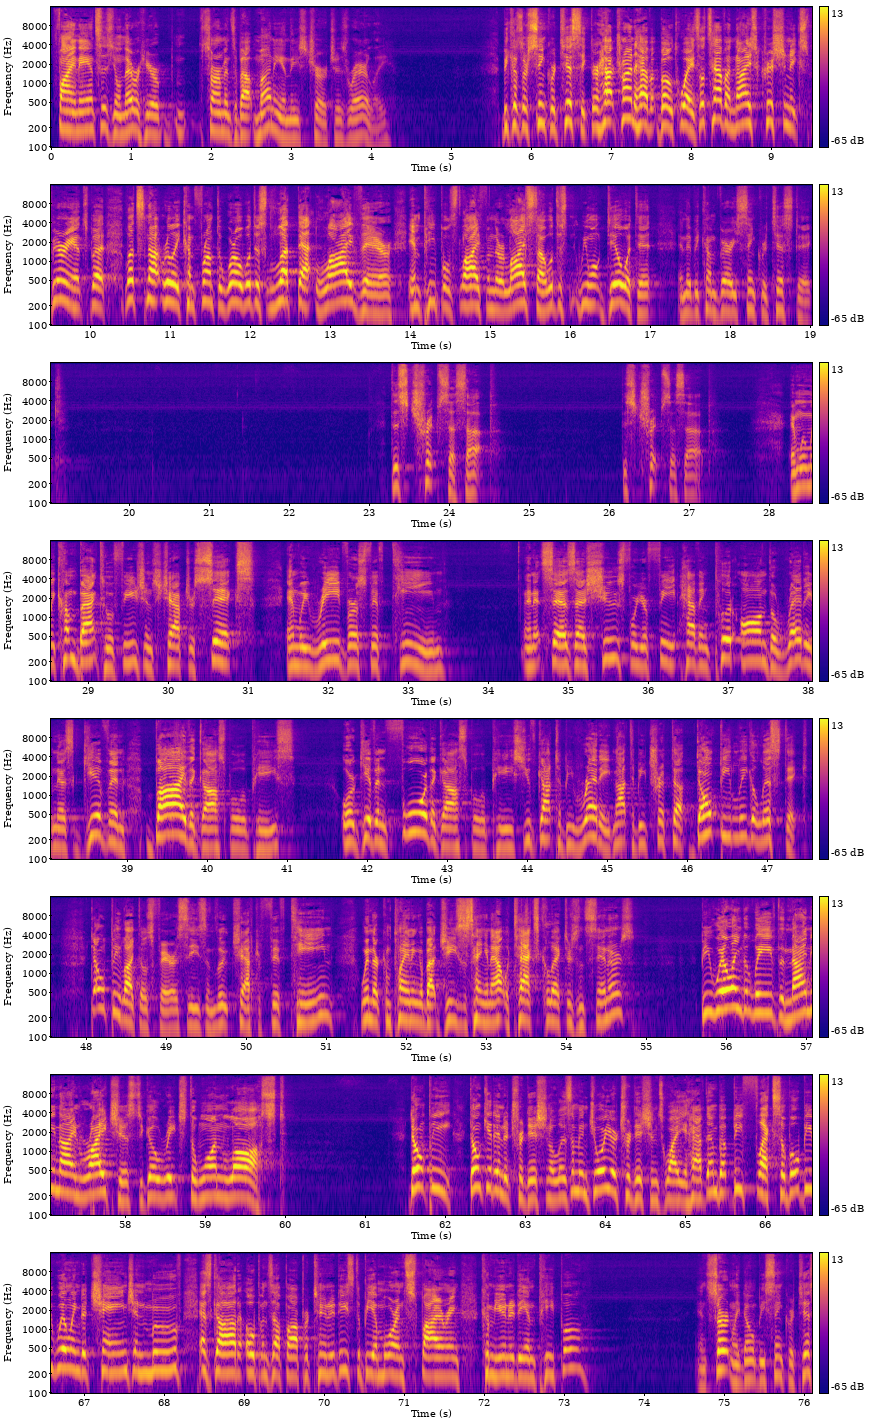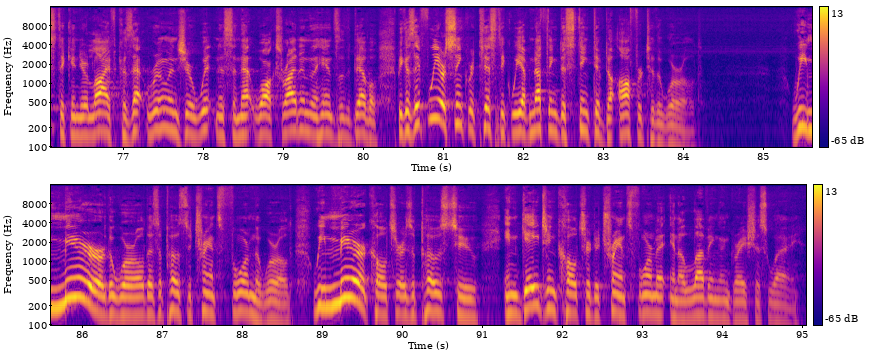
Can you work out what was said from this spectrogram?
finances. You'll never hear sermons about money in these churches, rarely. Because they're syncretistic. They're ha- trying to have it both ways. Let's have a nice Christian experience, but let's not really confront the world. We'll just let that lie there in people's life and their lifestyle. We'll just, we won't deal with it and they become very syncretistic. This trips us up. This trips us up. And when we come back to Ephesians chapter 6 and we read verse 15, and it says, As shoes for your feet, having put on the readiness given by the gospel of peace or given for the gospel of peace, you've got to be ready not to be tripped up. Don't be legalistic. Don't be like those Pharisees in Luke chapter 15 when they're complaining about Jesus hanging out with tax collectors and sinners. Be willing to leave the 99 righteous to go reach the one lost. Don't, be, don't get into traditionalism. Enjoy your traditions while you have them, but be flexible. Be willing to change and move as God opens up opportunities to be a more inspiring community and people. And certainly don't be syncretistic in your life because that ruins your witness and that walks right into the hands of the devil. Because if we are syncretistic, we have nothing distinctive to offer to the world. We mirror the world as opposed to transform the world. We mirror culture as opposed to engaging culture to transform it in a loving and gracious way.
